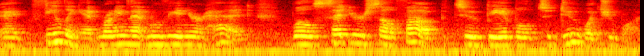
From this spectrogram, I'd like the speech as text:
and feeling it, running that movie in your head, will set yourself up to be able to do what you want.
